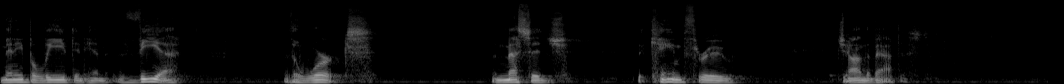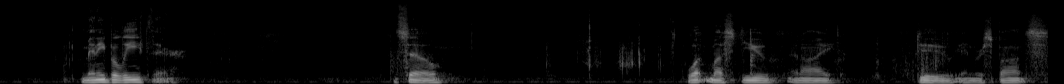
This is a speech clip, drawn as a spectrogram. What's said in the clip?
Many believed in him via the works, the message that came through John the Baptist. Many believed there. So, what must you and I do in response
